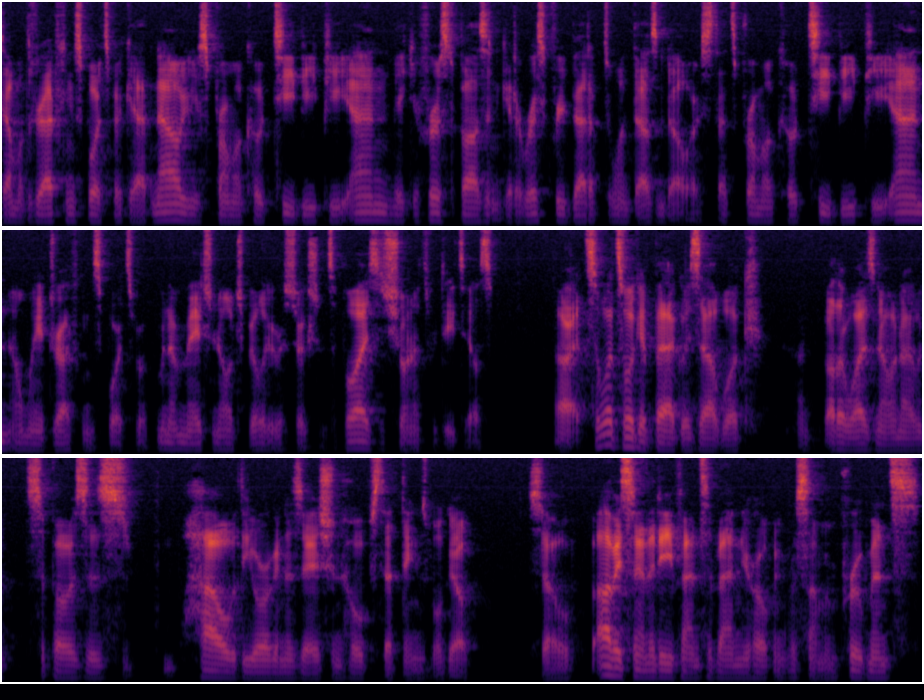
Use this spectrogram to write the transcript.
Download the DraftKings Sportsbook app now. Use promo code TBPN. Make your first deposit and get a risk-free bet up to $1,000. That's promo code TBPN only at DraftKings Sportsbook. Minimum age and eligibility restrictions apply. See show notes for details. All right, so let's look at Bagley's outlook, otherwise known, I would suppose, as how the organization hopes that things will go. So obviously on the defensive end, you're hoping for some improvements.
